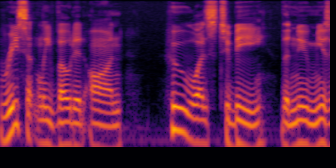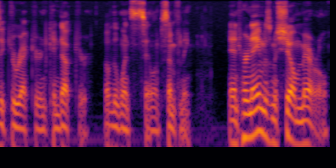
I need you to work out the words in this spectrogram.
recently voted on who was to be the new music director and conductor of the Winston-Salem Symphony. And her name is Michelle Merrill.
